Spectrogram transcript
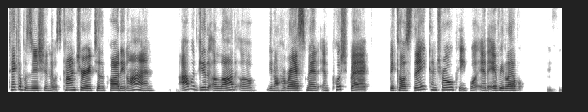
take a position that was contrary to the party line, I would get a lot of, you know, harassment and pushback because they control people at every level. Mm-hmm.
